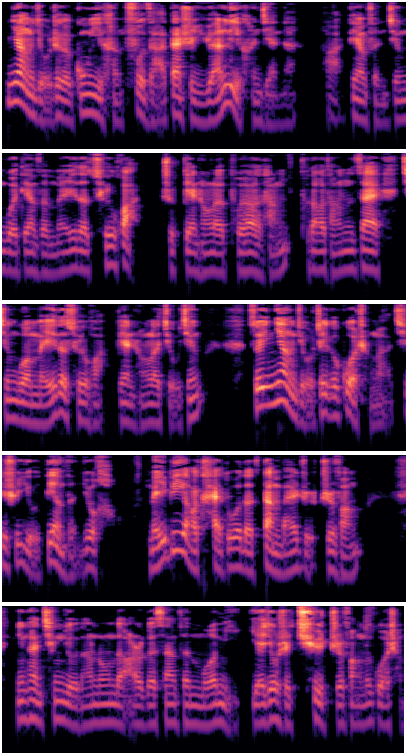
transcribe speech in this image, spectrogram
酿酒这个工艺很复杂，但是原理很简单啊。淀粉经过淀粉酶的催化，就变成了葡萄糖，葡萄糖再经过酶的催化，变成了酒精。所以酿酒这个过程啊，其实有淀粉就好，没必要太多的蛋白质、脂肪。您看清酒当中的二格三分磨米，也就是去脂肪的过程。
